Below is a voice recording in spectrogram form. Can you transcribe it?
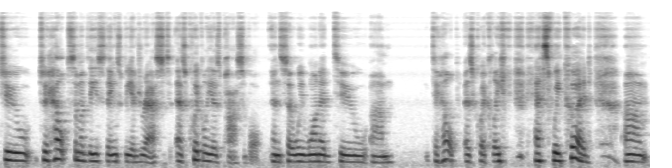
to to help some of these things be addressed as quickly as possible. And so we wanted to um, to help as quickly as we could. Um,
